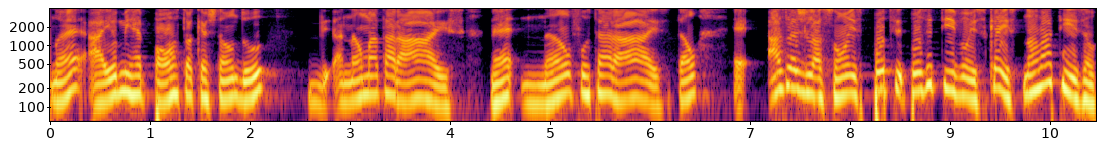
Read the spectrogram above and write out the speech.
né? Aí eu me reporto à questão do de- não matarás, né? Não furtarás. Então, é, as legislações posi- positivam isso, que é isso, normatizam,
